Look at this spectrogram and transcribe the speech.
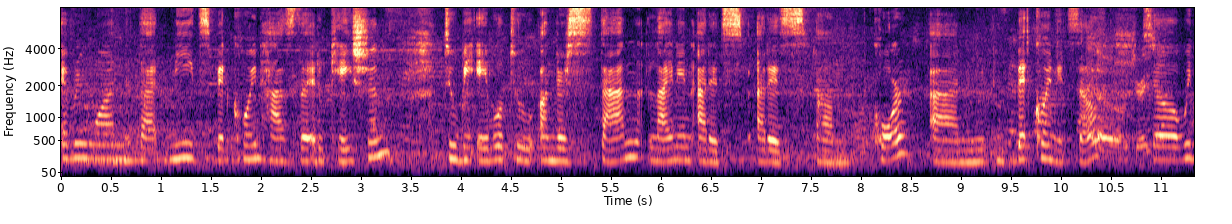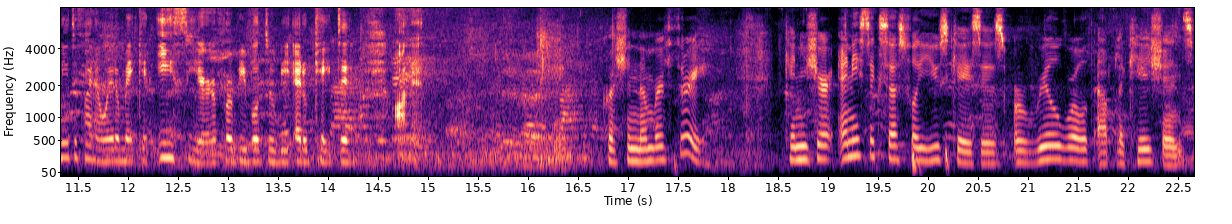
everyone that needs Bitcoin has the education to be able to understand Lightning at its at its um, core and Bitcoin itself. So we need to find a way to make it easier for people to be educated on it. Question number three. Can you share any successful use cases or real world applications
